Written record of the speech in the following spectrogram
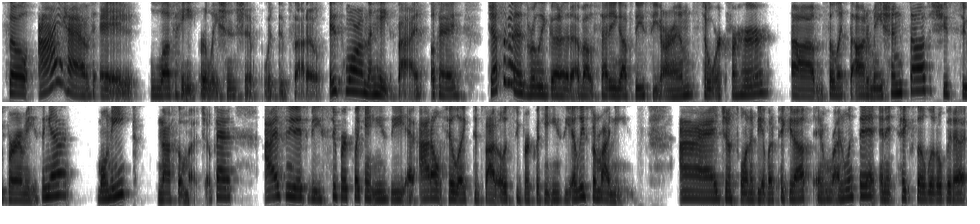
So I have a love hate relationship with Dubsado. It's more on the hate side. Okay. Jessica is really good about setting up these CRMs to work for her. Um, so, like the automation stuff, she's super amazing at. Monique, not so much. Okay. I just need it to be super quick and easy. And I don't feel like Dubsado is super quick and easy, at least for my needs. I just want to be able to pick it up and run with it. And it takes a little bit of,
